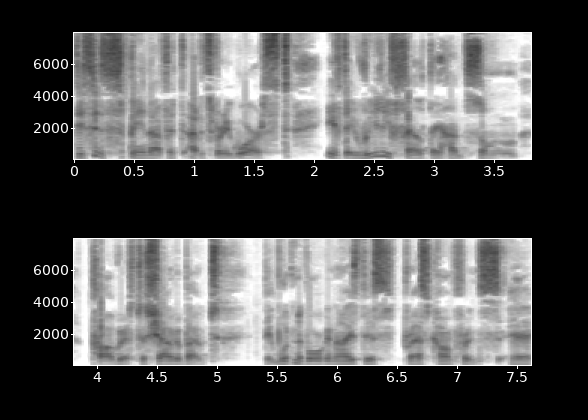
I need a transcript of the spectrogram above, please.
this is spin at, at its very worst. If they really felt they had some progress to shout about, they wouldn't have organised this press conference uh,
